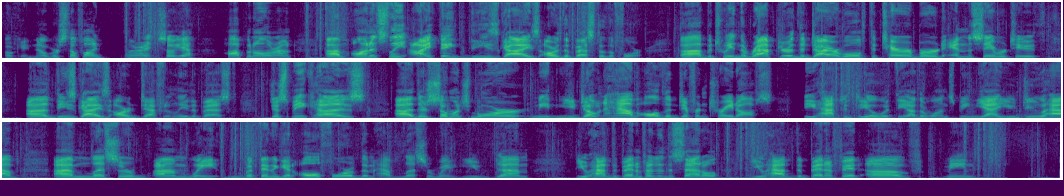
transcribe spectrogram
Okay, no, we're still fine. All right, so yeah, hopping all around. Um, honestly, I think these guys are the best of the four. Uh, between the Raptor, the Direwolf, the Terror Bird, and the Sabertooth, uh, these guys are definitely the best. Just because uh, there's so much more, I mean, you don't have all the different trade-offs that you have to deal with the other ones. I mean, yeah, you do have um, lesser um, weight, but then again, all four of them have lesser weight. You, um, you have the benefit of the saddle, you have the benefit of, I mean,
